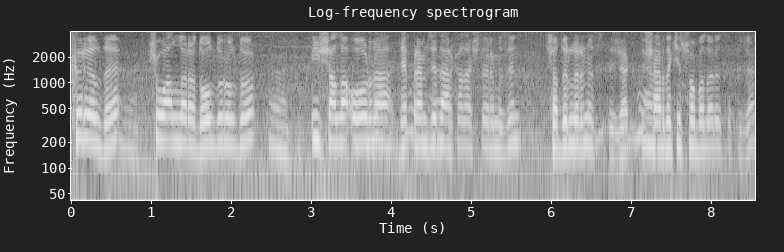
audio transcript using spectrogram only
Kırıldı, çuvallara dolduruldu. Evet. İnşallah orada depremzede arkadaşlarımızın çadırlarını ısıtacak, dışarıdaki sobaları ısıtacak.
